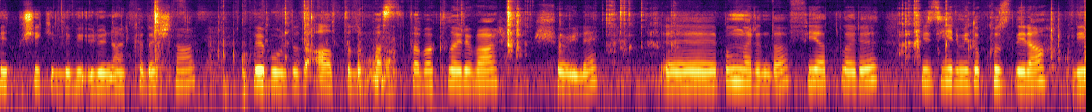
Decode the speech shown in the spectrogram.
Evet bu şekilde bir ürün arkadaşlar. Ve burada da altılı pasta tabakları var. Şöyle. Ee, bunların da fiyatları 129 lira bir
